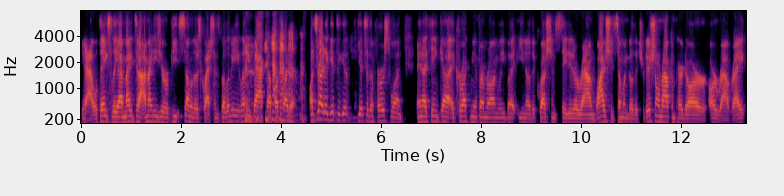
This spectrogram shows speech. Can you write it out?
Yeah, well, thanks, Lee. I might uh, I might need you to repeat some of those questions, but let me let me back up. I'll try to I'll try to get to get, get to the first one. And I think uh, correct me if I'm wrong, Lee, but you know the question stated around why should someone go the traditional route compared to our our route, right?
